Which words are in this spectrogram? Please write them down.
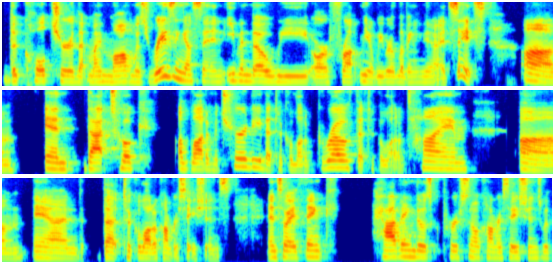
the culture that my mom was raising us in even though we are from you know we were living in the united states. Um and that took a lot of maturity that took a lot of growth that took a lot of time um and that took a lot of conversations. And so i think having those personal conversations with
